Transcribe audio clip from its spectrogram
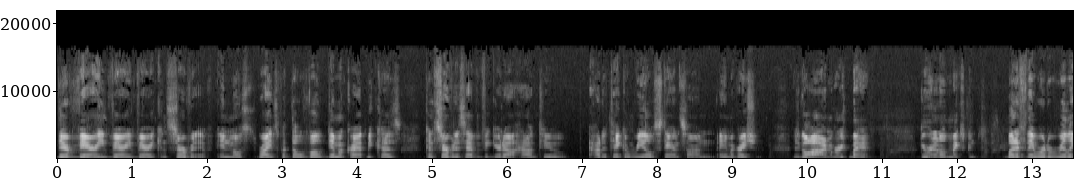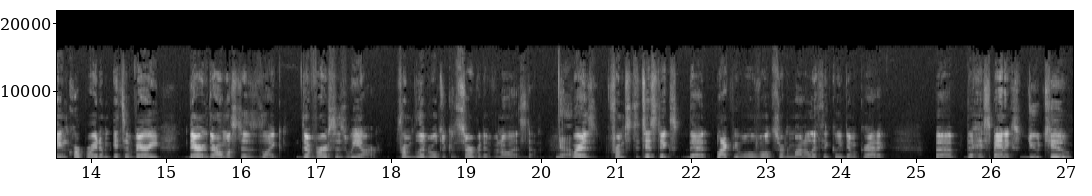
they're very, very, very conservative in most rights, but they'll vote Democrat because conservatives haven't figured out how to how to take a real stance on immigration. They just go, "Oh, immigration bad. Get rid of those Mexicans." But if they were to really incorporate them, it's a very they're they're almost as like diverse as we are, from liberal to conservative and all that stuff. Yeah. Whereas from statistics, that black people will vote sort of monolithically Democratic uh, the Hispanics do too,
